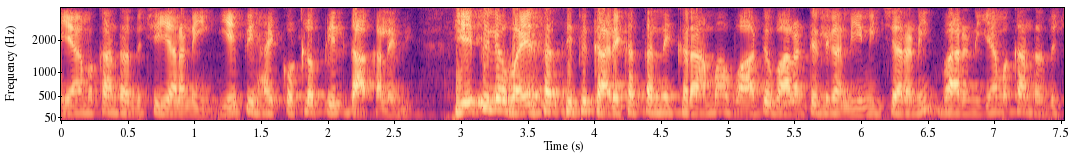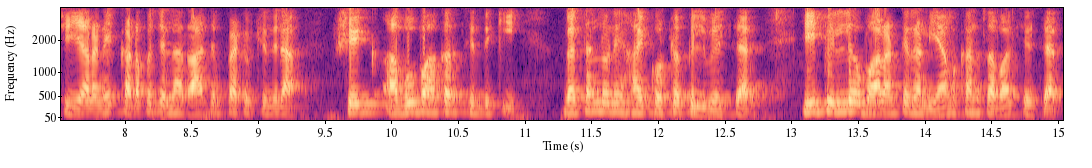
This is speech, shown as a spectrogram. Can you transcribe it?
నియామకాన్ని రద్దు చేయాలని ఏపీ హైకోర్టులో పిల్ దాఖలైంది. ఏపీలో వైఎస్ఆర్సీపీ కార్యకర్తల్ని గ్రామ వార్డు వాలంటీర్లుగా నియమించారని వారి నియామకాన్ని రద్దు చేయాలని కడప జిల్లా రాజంపేటకు చెందిన షేక్ అబూబాకర్ సిద్దికి గతంలోనే హైకోర్టులో పిల్ వేశారు. ఈ పిల్లో వాలంటీర్ల నియామకాన్ని సవాల్ చేశారు.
